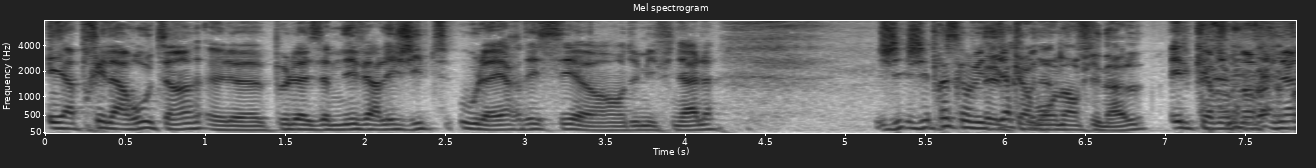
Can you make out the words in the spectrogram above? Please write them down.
Et après la route hein, elle peut les amener vers l'Égypte ou la RDC euh, en demi-finale. J'ai presque envie de dire. Et le Cameroun en finale. Et le Cameroun en finale.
